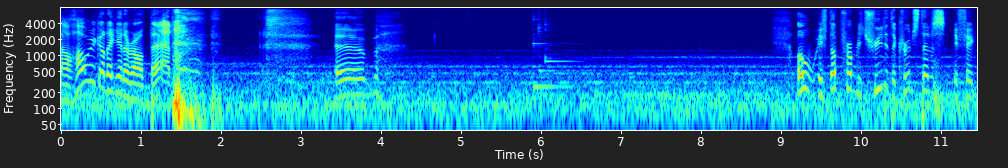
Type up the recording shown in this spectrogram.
Now how are we gonna get around that? um Oh, if not properly treated, the current status effect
